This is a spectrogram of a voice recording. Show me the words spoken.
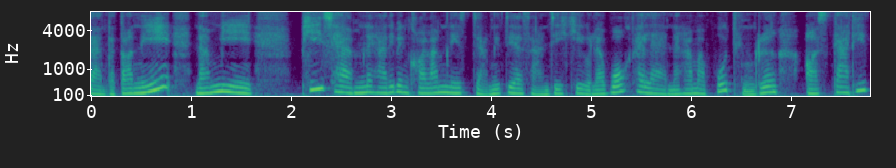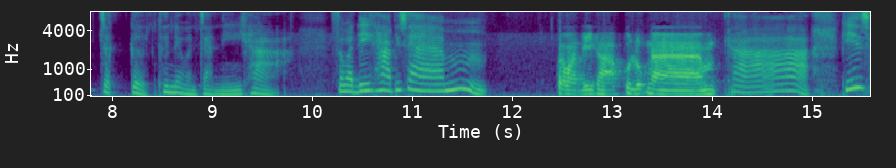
กันแต่ตอนนี้นะมีพี่แชมป์นะคะที่เป็นคอลัมนิสต์จากนิตยสาร GQ และ Vogue Thailand นะคะมาพูดถึงเรื่องออสการ์ที่จะเกิดขึ้นในวันจันทร์นี้ค่ะ สวัสดีค่ะพี่แชมป์สวัสดีครับ คุณลูกน้ำค่ะ พี่แช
